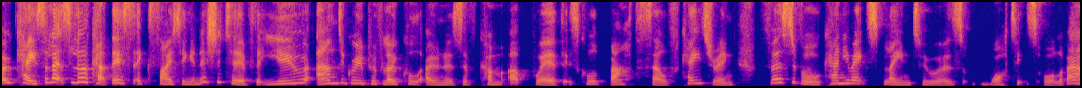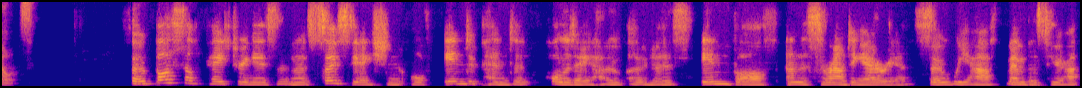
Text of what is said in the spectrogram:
Okay, so let's look at this exciting initiative that you and a group of local owners have come up with. It's called Bath Self Catering. First of all, can you explain to us what it's all about? So, Bath Self Catering is an association of independent holiday home owners in Bath and the surrounding area. So, we have members who have,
